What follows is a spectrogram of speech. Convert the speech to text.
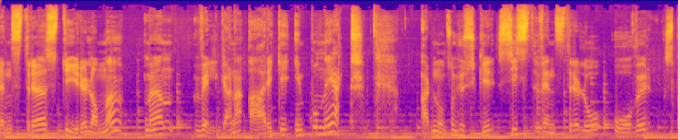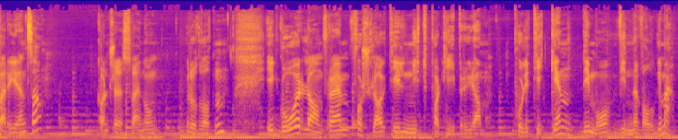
Venstre styrer landet, men velgerne er ikke imponert. Er det noen som husker sist Venstre lå over sperregrensa? Kanskje Sveinung Rotevatn? I går la han frem forslag til nytt partiprogram. Politikken de må vinne valget med.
